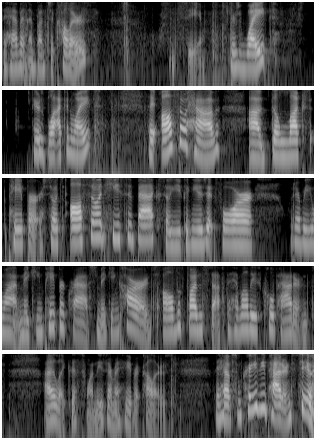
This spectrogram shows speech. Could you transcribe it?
they have it in a bunch of colors. Let's see. Here's white. Here's black and white. They also have uh, deluxe paper. So it's also adhesive back, so you can use it for whatever you want, making paper crafts, making cards, all the fun stuff. They have all these cool patterns. I like this one. These are my favorite colors. They have some crazy patterns too.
